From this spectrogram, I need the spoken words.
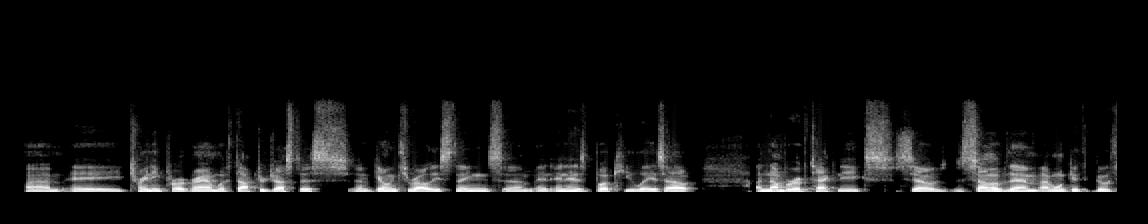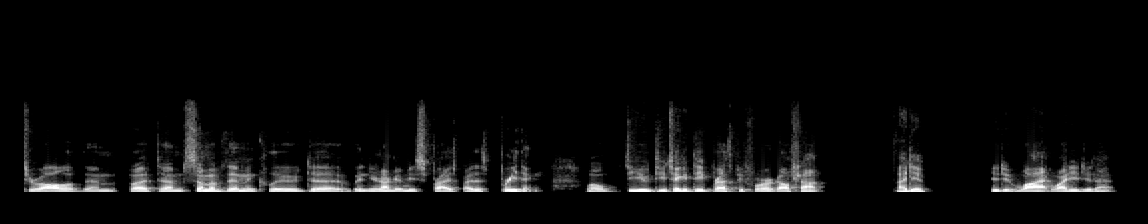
um, a training program with Dr. Justice and going through all these things. Um, and in his book, he lays out a number of techniques. So some of them, I won't get go through all of them, but um, some of them include, uh, and you're not going to be surprised by this, breathing. Well, do you do you take a deep breath before a golf shot? I do. You do. Why? Why do you do that?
